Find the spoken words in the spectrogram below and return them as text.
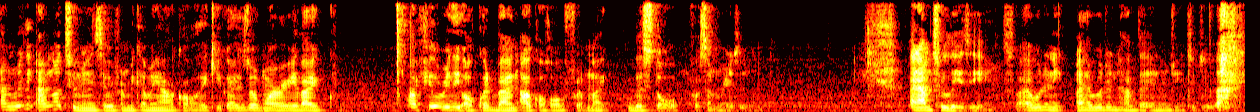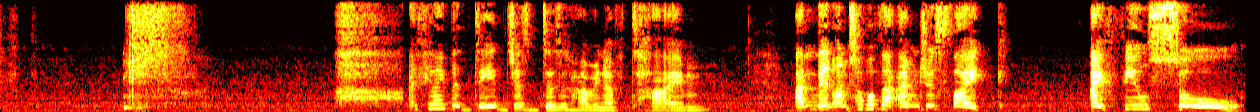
I'm really, I'm not two minutes away from becoming alcoholic. You guys don't worry. Like, I feel really awkward buying alcohol from like the store for some reason and I'm too lazy, so I wouldn't I wouldn't have the energy to do that. I feel like the date just doesn't have enough time. And then on top of that, I'm just like I feel so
